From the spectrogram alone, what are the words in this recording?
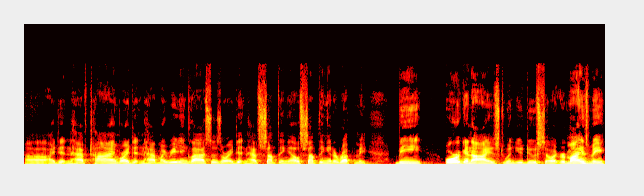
Uh, I didn't have time, or I didn't have my reading glasses, or I didn't have something else, something interrupted me. Be organized when you do so. It reminds me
